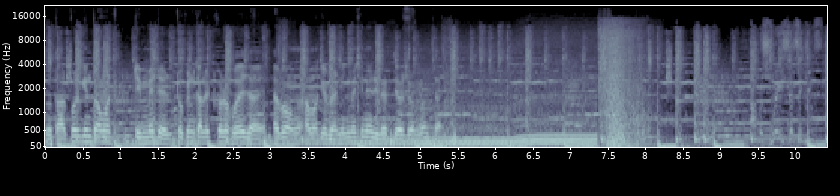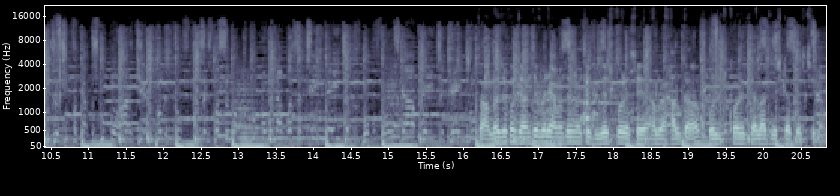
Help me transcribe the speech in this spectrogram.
তো তারপর কিন্তু আমার টিমমেটের টোকেন কালেক্ট করা হয়ে যায় এবং আমাকে ব্যান্ডিং মেশিনে রিভাইভ দেওয়ার জন্য যায়। তো আমরা যখন জানতে পারি আমাদের ম্যাচে বিবেশ করেছে, আমরা হালকা হোল্ড করে খেলার চেষ্টা করছিলাম।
